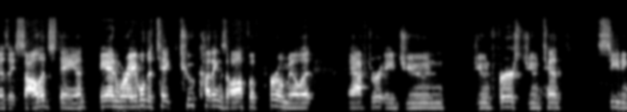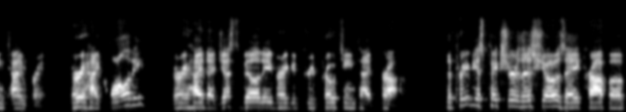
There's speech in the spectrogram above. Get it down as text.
as a solid stand, and we're able to take two cuttings off of pearl millet after a June June 1st, June 10th seeding time frame. Very high quality, very high digestibility, very good crude protein type crop. The previous picture, this shows a crop of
